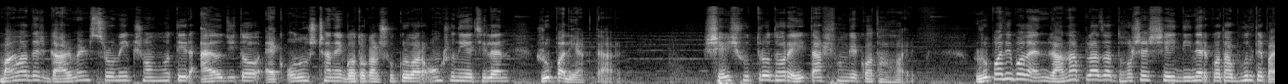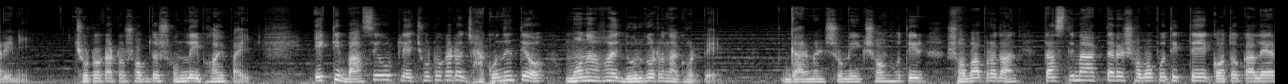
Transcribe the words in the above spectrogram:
বাংলাদেশ গার্মেন্টস শ্রমিক সংহতির আয়োজিত এক অনুষ্ঠানে গতকাল শুক্রবার অংশ নিয়েছিলেন রূপালী আক্তার। সেই সূত্র ধরেই তার সঙ্গে কথা হয়। রূপালী বলেন, রানা প্লাজা ধসের সেই দিনের কথা ভুলতে পারিনি। ছোটোখাটো শব্দ শুনলেই ভয় পাই। একটি বাসে উঠলে ছোটোখাটো ঝাঁকুনিতেও মনে হয় দুর্ঘটনা ঘটবে। গার্মেন্ট শ্রমিক সংহতির সভাপ্রধান তাসলিমা আক্তারের সভাপতিত্বে গতকালের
